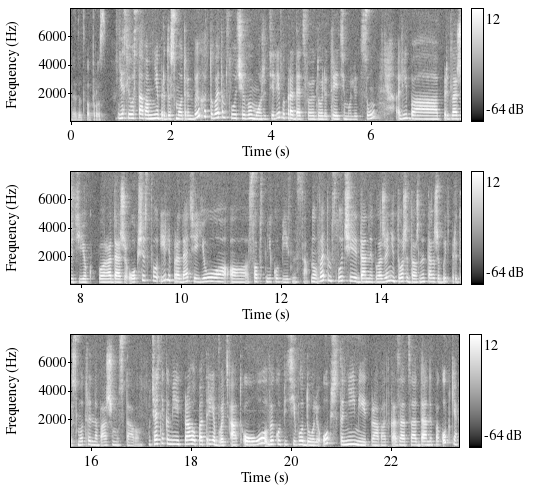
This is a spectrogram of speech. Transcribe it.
на этот вопрос. Если уставом не предусмотрен выход, то в этом случае вы можете либо продать свою долю третьему лицу, либо предложить ее к продаже обществу или продать ее э, собственнику бизнеса. Но в этом случае данные положения тоже должны также быть предусмотрены вашим уставом. Участник имеет право потребовать от ООО выкупить его долю. Общество не имеет права отказаться от данной покупки.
